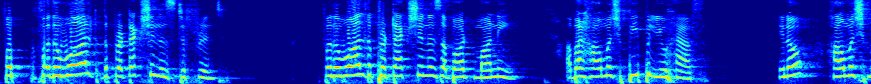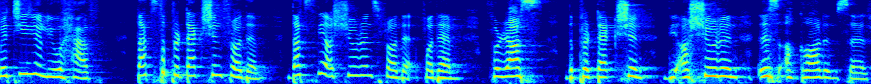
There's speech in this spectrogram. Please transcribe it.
For, for the world, the protection is different. For the world, the protection is about money, about how much people you have, you know, how much material you have. That's the protection for them. That's the assurance for, the, for them. For us, the protection, the assurance is a God Himself.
